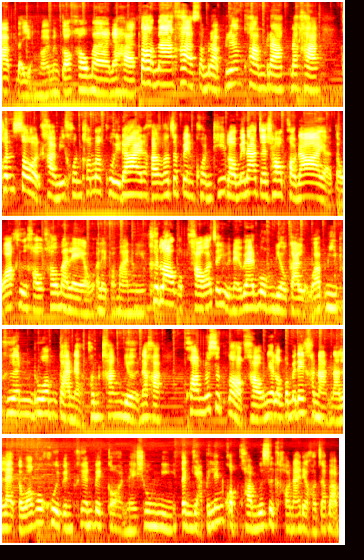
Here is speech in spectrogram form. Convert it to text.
าพ แต่อย่างน้อยมันก็เข้ามานะคะ ต่อมาค่ะสำหรับเรื่องความรักนะคะคนโสดค่ะมีคนเข้ามาคุยได้นะคะ ก็จะเป็นคนที่เราไม่น่าจะชอบเขาได้อะแต่ว่าคือเขาเข้ามาแล้วอะไรประมาณนี้ คือเรากับเขาจะอยู่ในแวดวงเดียวกัน หรือว่ามีเพื่อนร่วมกันอะค่อนข้างเยอะนะคะ ความรู้สึกต่อเขาเนี่ยเราก็ไม่ได้ขนาดนั้นแหละ แต่ว่าก็คุยเป็นเพื่อนไปก่อนในช่วงนี้ แต่อย่าไปเล่นกับความรู้สึกเขานะ เดี๋ยวเขาจะแบบ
